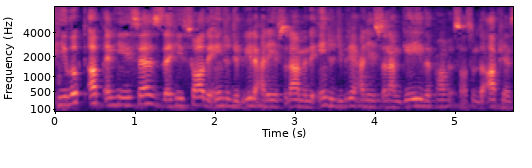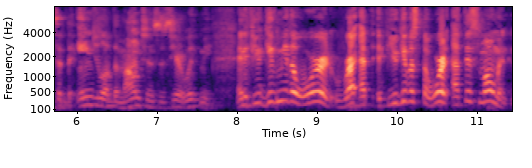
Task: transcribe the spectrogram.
he looked up and he says that he saw the angel Jibreel alayhi salam and the angel Jibreel alayhi salam gave the Prophet the option and said the angel of the mountains is here with me. And if you give me the word right at, if you give us the word at this moment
